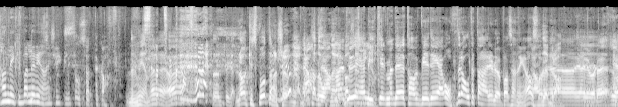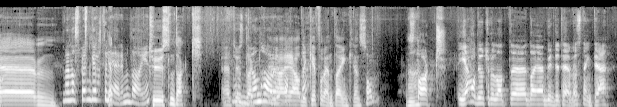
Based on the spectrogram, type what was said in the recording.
Han liker ballerinakjeks. Sånn søtte kaffe. Du mener det? Ja, ja. Lakrisbåtene skjønner jeg. Den kan du åpne litt jeg liker, men tar jeg åpner alt dette her i løpet av sendinga. Altså. Ja, det er bra. Jeg, jeg gjør det. Jeg, Men Asbjørn, gratulerer med dagen. tusen takk. Eh, Tusen takk. Har du Jeg, hadde ikke forventa en sånn start. Jeg hadde jo trodd at eh, da jeg begynte i TV, så tenkte jeg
